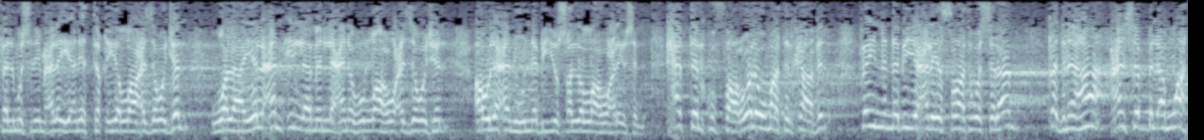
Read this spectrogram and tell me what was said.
فالمسلم عليه أن يتقي الله عز وجل ولا يلعن إلا من لعنه الله عز وجل أو لعنه النبي صلى الله عليه وسلم. حتى الكفار ولو مات الكافر فإن النبي عليه الصلاة والسلام قد نهى عن سب الأموات.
